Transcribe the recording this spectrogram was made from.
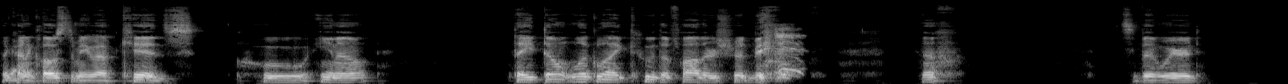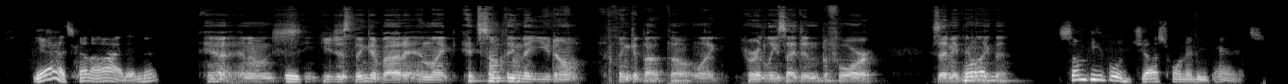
that Yeah. kind of close to me who have kids who, you know, they don't look like who the father should be. It's a bit weird. Yeah, it's kind of odd, isn't it? Yeah, and I'm just, you just think about it, and like it's something that you don't think about though, like or at least I didn't before. Is anything Well, like that? Some people just want to be parents.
